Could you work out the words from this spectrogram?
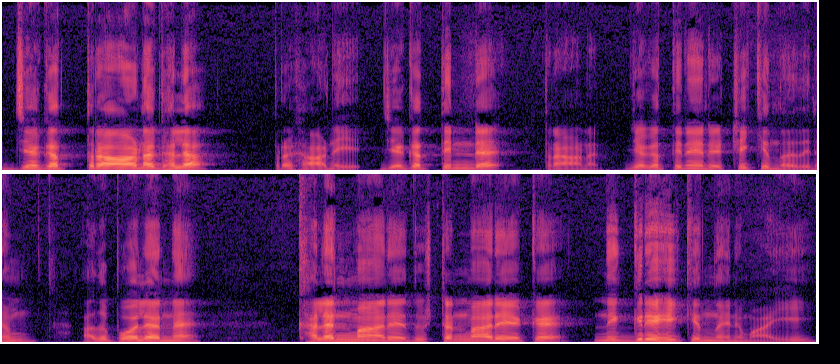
ജഗത്രാണഖല പ്രഹാണയെ. ജഗത്തിന്റെ ത്രാണൻ. ജഗത്തിനെ രക്ഷിക്കുന്നതിനും അതുപോലെ തന്നെ ഖലന്മാരെ ദുഷ്ടന്മാരെയൊക്കെ നിഗ്രഹിക്കുന്നതിനുമായി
